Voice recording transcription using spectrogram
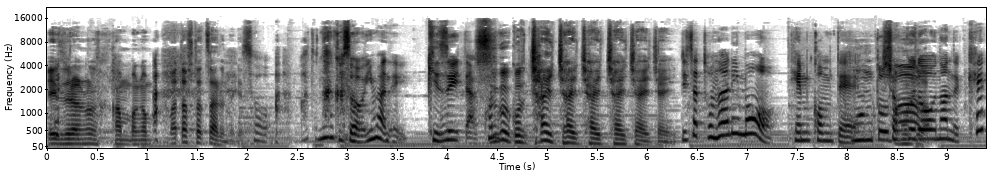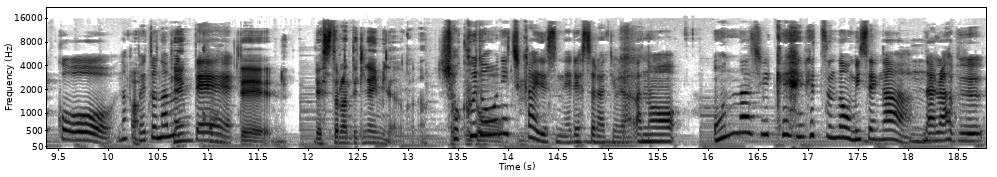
絵面の看板がまた2つあるんだけど。そう、あ、あとなんかそう、今ね、気づいた。すごいこのチャイチャイチャイチャイチャイチャイ。実は隣もテンコムテ食堂なんで結構なんかベトナムっあテンコンてってレストラン的な意味なのかな？食堂に近いですねレストランっていうよりは。あの同じ系列のお店が並ぶ、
